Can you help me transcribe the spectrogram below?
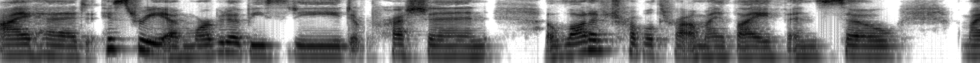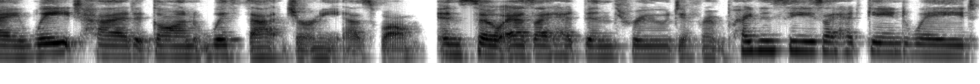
I had history of morbid obesity, depression, a lot of trouble throughout my life and so my weight had gone with that journey as well. And so as I had been through different pregnancies, I had gained weight.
